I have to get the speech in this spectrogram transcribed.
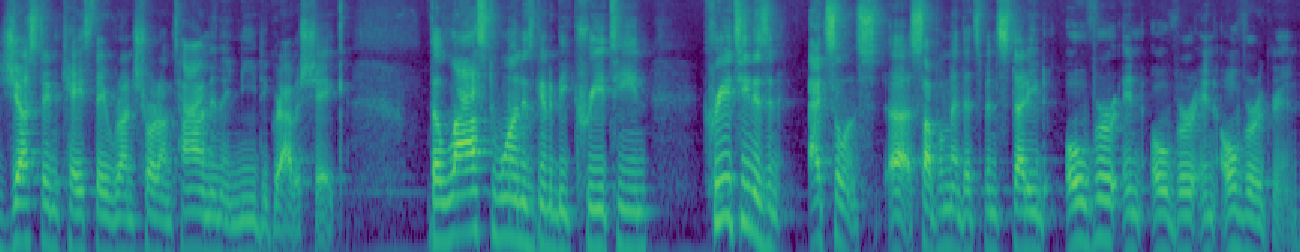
just in case they run short on time and they need to grab a shake. The last one is going to be creatine. Creatine is an excellent uh, supplement that's been studied over and over and over again.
